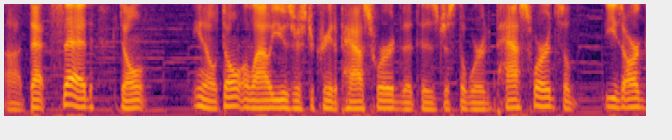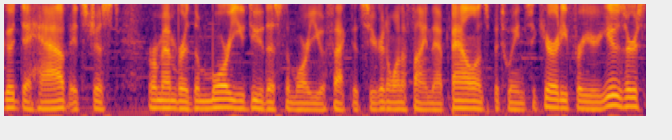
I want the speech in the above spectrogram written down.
Uh, that said, don't you know, don't allow users to create a password that is just the word password. So these are good to have. It's just remember the more you do this, the more you affect it. So you're going to want to find that balance between security for your users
